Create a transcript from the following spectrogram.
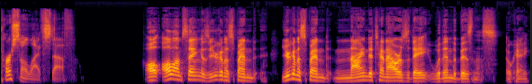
personal life stuff All, all I'm saying is you're going to spend you're going to spend nine to ten hours a day within the business, okay?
